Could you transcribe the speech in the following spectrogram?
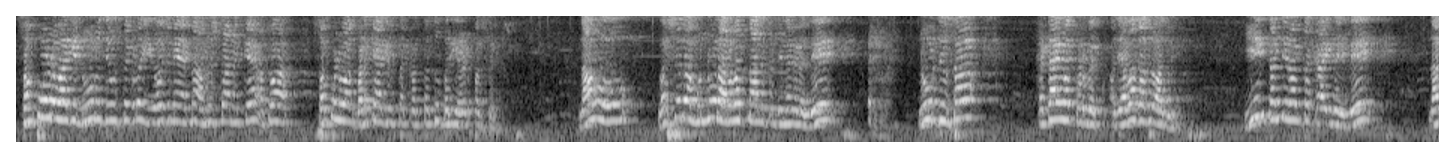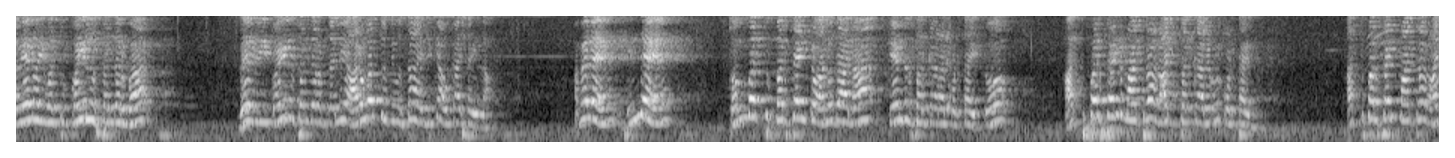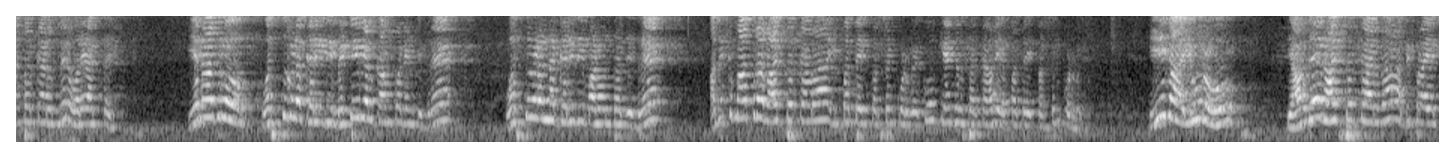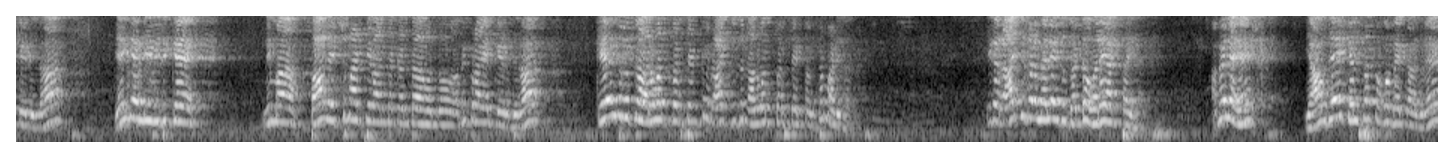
ಸಂಪೂರ್ಣವಾಗಿ ನೂರು ದಿವಸಗಳು ಈ ಯೋಜನೆಯನ್ನ ಅನುಷ್ಠಾನಕ್ಕೆ ಅಥವಾ ಸಂಪೂರ್ಣವಾಗಿ ಬಳಕೆ ಆಗಿರ್ತಕ್ಕಂಥದ್ದು ಬರೀ ಎರಡು ಪರ್ಸೆಂಟ್ ನಾವು ವರ್ಷದ ಮುನ್ನೂರ ಅರವತ್ನಾಲ್ಕು ದಿನಗಳಲ್ಲಿ ನೂರು ದಿವಸ ಕಡ್ಡಾಯವಾಗಿ ಕೊಡಬೇಕು. ಅದು ಯಾವಾಗಾದರೂ ಆಗಲಿ. ಈಗ ತಂದಿರುವಂಥ ಕಾಯ್ದೆಯಲ್ಲಿ ನಾವೇನೋ ಇವತ್ತು ಕೊಯ್ಲು ಸಂದರ್ಭ, ಬೇರೆ ಈ ಕೊಯ್ಲು ಸಂದರ್ಭದಲ್ಲಿ ಅರವತ್ತು ದಿವಸ ಇದಕ್ಕೆ ಅವಕಾಶ ಇಲ್ಲ. ಆಮೇಲೆ ಹಿಂದೆ ತೊಂಬತ್ತು ಪರ್ಸೆಂಟ್ ಅನುದಾನ ಕೇಂದ್ರ ಸರ್ಕಾರ ಕೊಡ್ತಾ ಇತ್ತು. ಹತ್ತು ಪರ್ಸೆಂಟ್ ಮಾತ್ರ ರಾಜ್ಯ ಸರ್ಕಾರಗಳು ಕೊಡ್ತಾ ಇತ್ತು ಹತ್ತು ಪರ್ಸೆಂಟ್ ಮಾತ್ರ ರಾಜ್ಯ ಸರ್ಕಾರದ ಮೇಲೆ ಹೊರೆ ಆಗ್ತಾ ಇತ್ತು. ಏನಾದರೂ ವಸ್ತುಗಳ ಖರೀದಿ ಮೆಟೀರಿಯಲ್ ಕಾಂಪೋನೆಂಟ್ ಇದ್ರೆ ವಸ್ತುಗಳನ್ನು ಖರೀದಿ ಮಾಡುವಂಥದ್ದಿದ್ರೆ ಅದಕ್ಕೆ ಮಾತ್ರ ರಾಜ್ಯ ಸರ್ಕಾರ ಇಪ್ಪತ್ತೈದು ಪರ್ಸೆಂಟ್ ಕೊಡಬೇಕು, ಕೇಂದ್ರ ಸರ್ಕಾರ ಎಪ್ಪತ್ತೈದು ಪರ್ಸೆಂಟ್ ಕೊಡಬೇಕು. ಈಗ ಇವರು ಯಾವುದೇ ರಾಜ್ಯ ಸರ್ಕಾರದ ಅಭಿಪ್ರಾಯ ಕೇಳಿಲ್ಲ. ಹೆಂಗೆ ನೀವು ಇದಕ್ಕೆ ನಿಮ್ಮ ಪಾಲು ಹೆಚ್ಚು ಮಾಡ್ತೀರಾ ಅಂತಕ್ಕಂಥ ಒಂದು ಅಭಿಪ್ರಾಯ ಕೇಳಿದಿರಾ? ಕೇಂದ್ರದ್ದು ಅರವತ್ತು ಪರ್ಸೆಂಟ್ ರಾಜ್ಯದ್ದು ನಲವತ್ತು ಪರ್ಸೆಂಟ್ ಅಂತ ಮಾಡಿದ್ದಾರೆ. ಈಗ ರಾಜ್ಯಗಳ ಮೇಲೆ ಇದು ದೊಡ್ಡ ಹೊರೆ ಆಗ್ತಾ ಇದೆ. ಆಮೇಲೆ ಯಾವುದೇ ಕೆಲಸ ತಗೋಬೇಕಾದ್ರೆ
